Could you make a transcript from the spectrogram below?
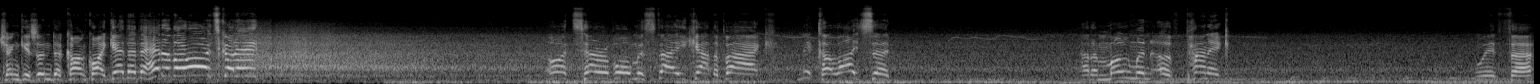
Cengiz Under can't quite get there. The header, though, oh, it's got it! Oh, terrible mistake at the back. Nicolaisen had a moment of panic with uh,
